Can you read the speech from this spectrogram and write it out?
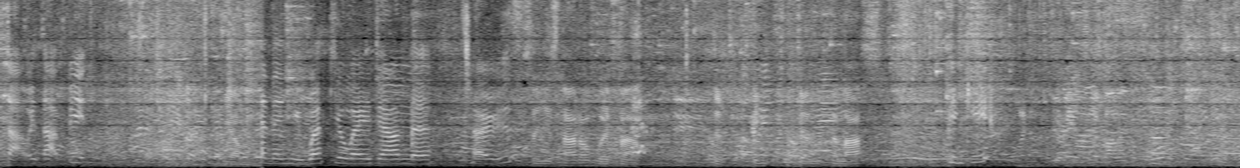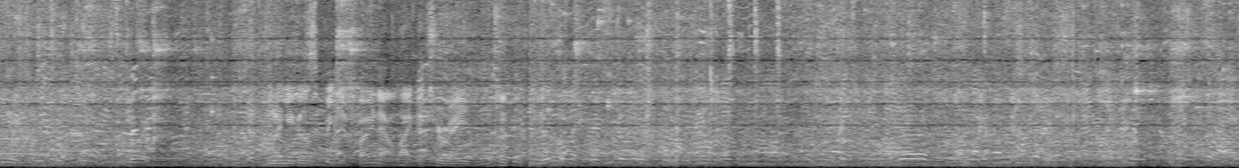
start with that bit Yum. and then you work your way down the toes. So you start off with um, the, pink, the, the last Pinky. And then you're gonna spit your phone out like a charade.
